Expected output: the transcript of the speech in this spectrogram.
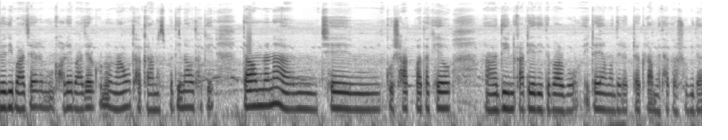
যদি বাজার, ঘরে বাজার কোনো নাও থাকে, আনাজপাতি নাও থাকে, তাও আমরা না সে শাক পাতা খেয়েও দিন কাটিয়ে দিতে পারব। এটাই আমাদের একটা গ্রামে থাকার সুবিধা।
